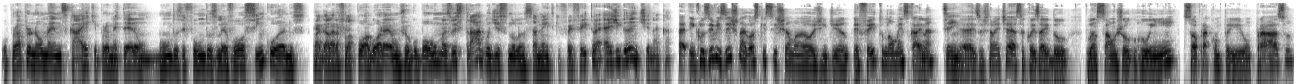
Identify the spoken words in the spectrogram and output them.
O próprio No Man's Sky, que prometeram mundos e fundos, levou cinco anos pra galera falar, pô, agora é um jogo bom, mas o estrago disso no lançamento que foi feito é, é gigante, né, cara? É, inclusive, existe um negócio que se chama hoje em dia efeito No Man's Sky, né? Sim. É justamente essa coisa aí do lançar um jogo ruim só para cumprir um prazo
